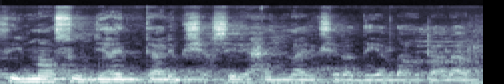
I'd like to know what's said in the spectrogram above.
sëñ Mansour Diagne taalib Cheikh Seydi Hadj Malick Sy radiyallahu taala anhu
